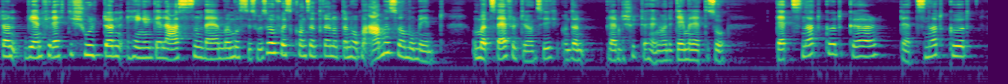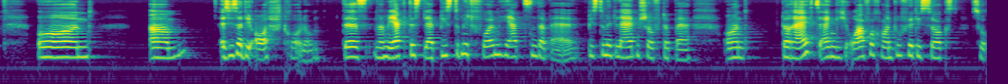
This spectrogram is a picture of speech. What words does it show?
dann werden vielleicht die Schultern hängen gelassen, weil man muss sich sowieso auf alles konzentrieren und dann hat man einmal so einen Moment, und man zweifelt ja an sich und dann bleiben die Schütter hängen. Und ich denke mir nicht so, that's not good, girl, that's not good. Und ähm, es ist ja die Ausstrahlung. Das, man merkt es gleich, bist du mit vollem Herzen dabei, bist du mit Leidenschaft dabei. Und da reicht es eigentlich einfach, wenn du für dich sagst, so,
